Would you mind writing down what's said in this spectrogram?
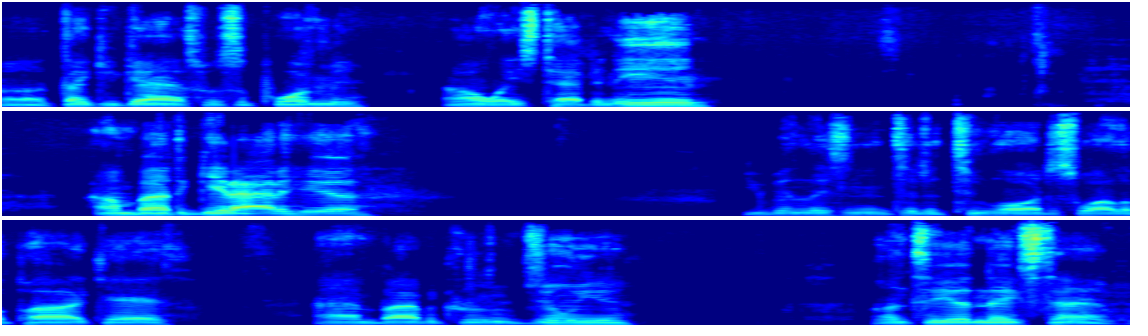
Uh, thank you guys for supporting me. Always tapping in. I'm about to get out of here. You've been listening to the Too Hard to Swallow podcast. I'm Bobby Cruz Jr. Until next time.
